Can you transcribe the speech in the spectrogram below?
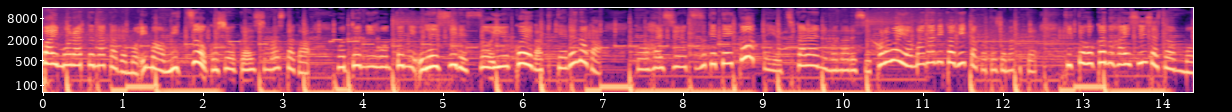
ぱいもらった中でも今は3つをご紹介しましたが、本当に本当に嬉しいです。そういう声が聞けるのがこう配信を続けていこうっていう力にもなるし、これは山田に限ったことじゃなくて、きっと他の配信者さんも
